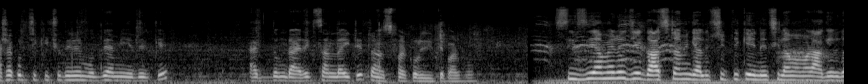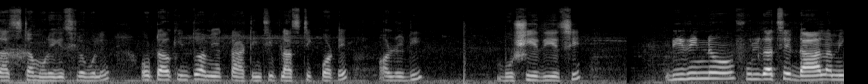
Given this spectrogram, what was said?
আশা করছি কিছুদিনের মধ্যে আমি এদেরকে একদম ডাইরেক্ট সানলাইটে ট্রান্সফার করে দিতে পারব। সিজিয়ামেরও যে গাছটা আমি গ্যালিপসিট থেকে এনেছিলাম, আমার আগের গাছটা মরে গেছিল বলে, ওটাও কিন্তু আমি একটা আট ইঞ্চি প্লাস্টিক পটে অলরেডি বসিয়ে দিয়েছি। বিভিন্ন ফুল গাছের ডাল আমি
